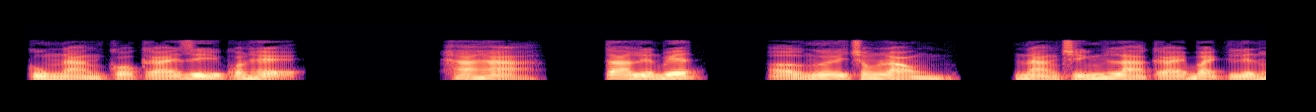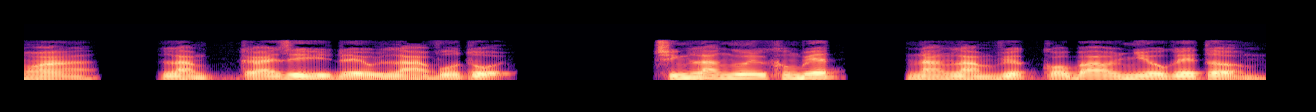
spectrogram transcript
cùng nàng có cái gì quan hệ. Ha ha, ta liền biết, ở ngươi trong lòng, nàng chính là cái bạch liên hoa, làm cái gì đều là vô tội. Chính là ngươi không biết, nàng làm việc có bao nhiêu ghê tởm.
